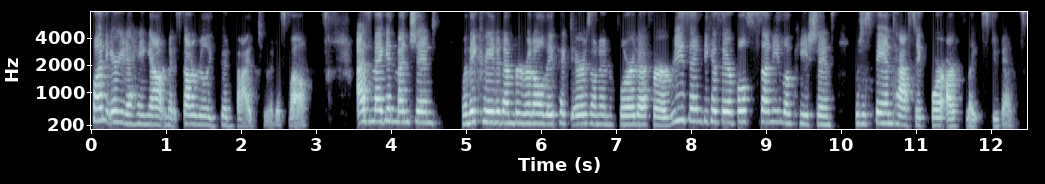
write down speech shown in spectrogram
fun area to hang out and it's got a really good vibe to it as well. As Megan mentioned, when they created Embry-Riddle, they picked Arizona and Florida for a reason because they are both sunny locations, which is fantastic for our flight students.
